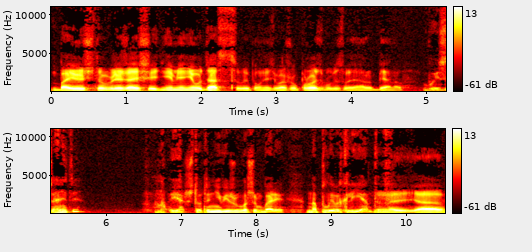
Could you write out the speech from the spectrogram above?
Боюсь, что в ближайшие дни мне не удастся выполнить вашу просьбу, господин Арбянов. Вы заняты? Но я что-то не вижу в вашем баре наплыва клиентов. Я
